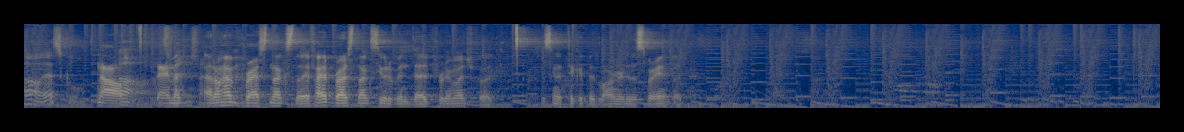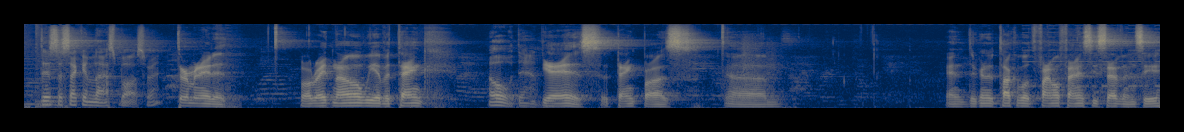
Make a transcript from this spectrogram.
Oh, that's cool. No, Oh, damn it. fine, fine. I don't have brass knucks though. If I had brass knucks, he would have been dead pretty much, but it's gonna take a bit longer to this way. But This is the second last boss, right? terminated. Well, right now we have a tank. Oh, damn. Yes, a tank boss. Um, and they're gonna talk about Final Fantasy VII. See,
